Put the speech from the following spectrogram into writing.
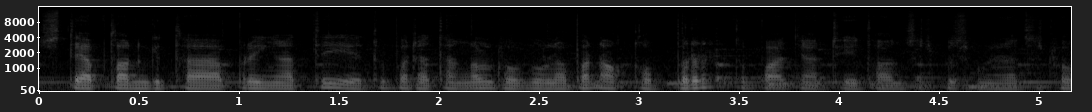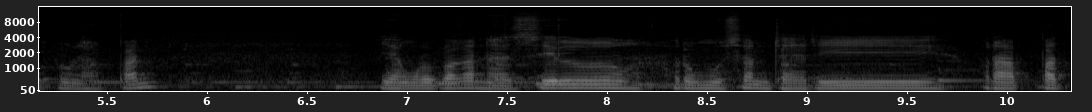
setiap tahun kita peringati yaitu pada tanggal 28 Oktober tepatnya di tahun 1928 yang merupakan hasil rumusan dari rapat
